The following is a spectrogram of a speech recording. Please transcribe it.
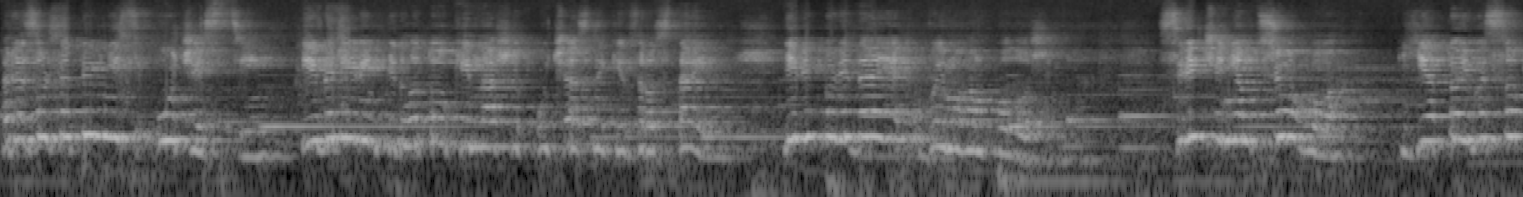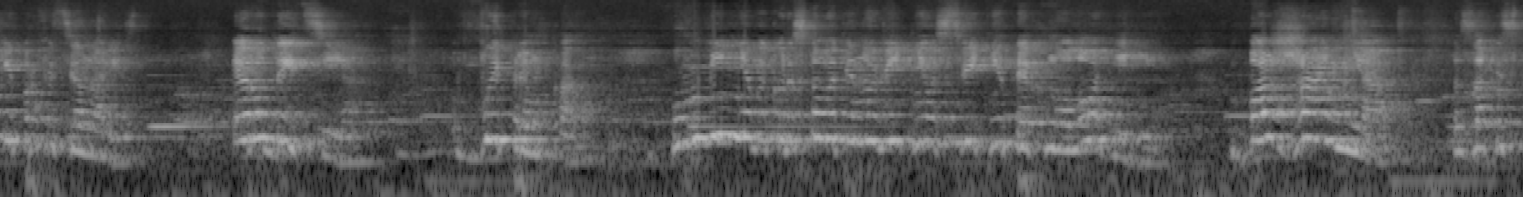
результативність участі і рівень підготовки наших учасників зростає і відповідає вимогам положення. Свідченням цього є той високий професіоналізм, ерудиція, витримка, вміння використовувати новітні освітні технології, бажання захистити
